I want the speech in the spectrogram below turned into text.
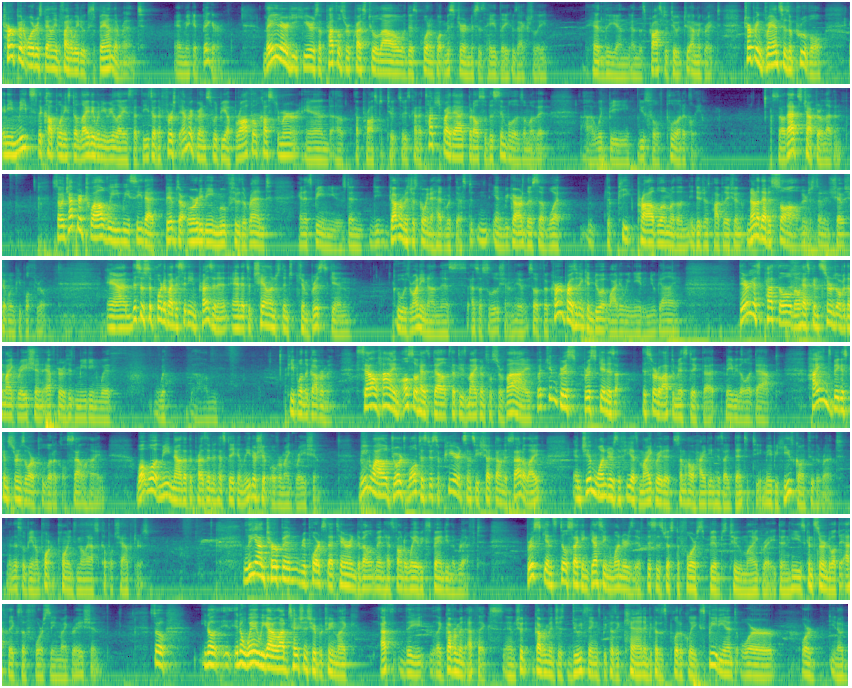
Turpin orders Stanley to find a way to expand the rent and make it bigger. Later, he hears of Pethel's request to allow this quote unquote Mr. and Mrs. Hadley, who's actually Hadley and, and this prostitute, to emigrate. Turpin grants his approval, and he meets the couple, and he's delighted when he realizes that these are the first immigrants would be a brothel customer and a, a prostitute. So he's kind of touched by that, but also the symbolism of it uh, would be useful politically. So that's chapter 11. So in chapter 12, we, we see that bibs are already being moved through the rent and it's being used. And the government's just going ahead with this. And regardless of what the peak problem or the indigenous population, none of that is solved. They're just shoveling people through. And this is supported by the sitting president, and it's a challenge to Jim Briskin who was running on this as a solution. So if the current president can do it, why do we need a new guy? Darius Pethel, though, has concerns over the migration after his meeting with with um, people in the government. Sal Heim also has doubts that these migrants will survive, but Jim Gris- Briskin is, is sort of optimistic that maybe they'll adapt. Heim's biggest concerns, though, are political. Salheim. What will it mean now that the president has taken leadership over migration? Meanwhile, George Walt has disappeared since he shut down his satellite, and Jim wonders if he has migrated, somehow hiding his identity. Maybe he's gone through the rent, and this will be an important point in the last couple chapters. Leon Turpin reports that Terran Development has found a way of expanding the rift. Briskin, still second guessing, wonders if this is just to force Bibbs to migrate, and he's concerned about the ethics of forcing migration. So, you know, in a way, we got a lot of tensions here between like eth- the like government ethics and should government just do things because it can and because it's politically expedient or or you know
